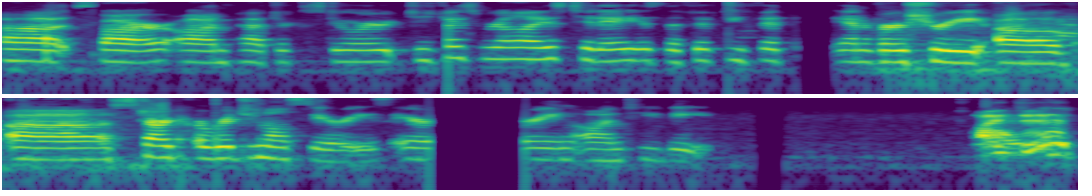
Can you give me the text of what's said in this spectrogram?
Uh, Spar on Patrick Stewart. Did you guys realize today is the 55th anniversary of uh, Star original series airing on TV? I did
